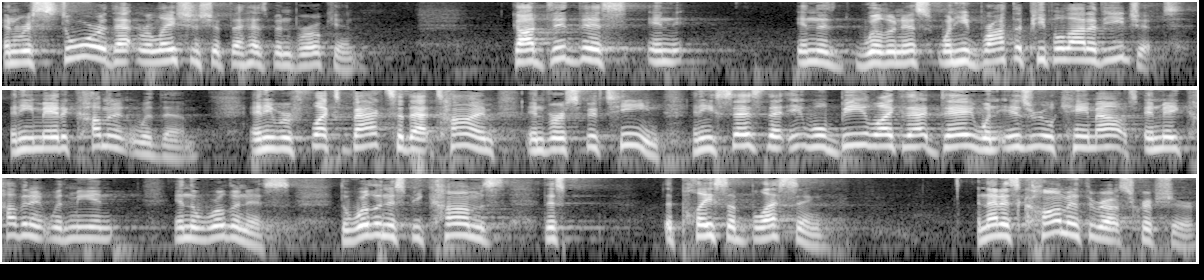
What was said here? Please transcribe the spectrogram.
and restore that relationship that has been broken. God did this in in the wilderness when he brought the people out of Egypt and he made a covenant with them. And he reflects back to that time in verse 15. And he says that it will be like that day when Israel came out and made covenant with me in, in the wilderness. The wilderness becomes this the place of blessing. And that is common throughout Scripture.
